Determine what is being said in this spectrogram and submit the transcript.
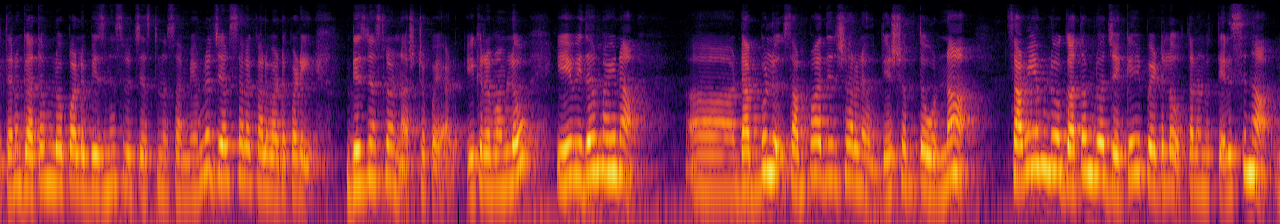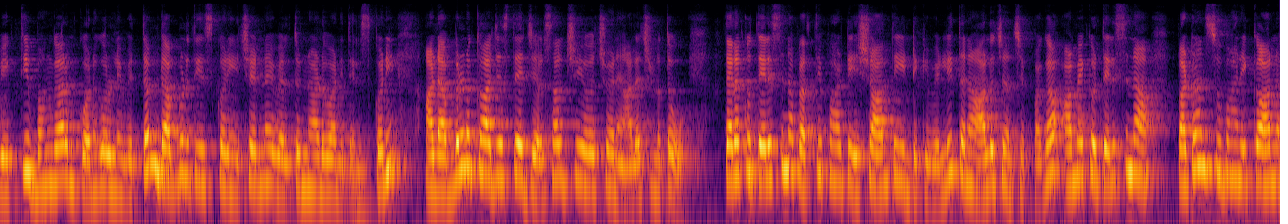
ఇతను గతంలో పలు బిజినెస్లు చేస్తున్న సమయంలో జలసాలకు అలవాటు పడి బిజినెస్లో నష్టపోయాడు. ఈ క్రమంలో ఏ విధమైన డబ్బులు సంపాదించాలనే ఉద్దేశంతో ఉన్న సమయంలో గతంలో జగ్గయ్యపేటలో తనను తెలిసిన వ్యక్తి బంగారం కొనుగోలు నిమిత్తం డబ్బులు తీసుకొని చెన్నై వెళ్తున్నాడు అని తెలుసుకొని ఆ డబ్బులను కాజేస్తే జల్సాలు చేయవచ్చు అనే ఆలోచనతో తనకు తెలిసిన ప్రత్తిపాటి శాంతి ఇంటికి వెళ్ళి తన ఆలోచన చెప్పగా ఆమెకు తెలిసిన పఠాన్ సుభాని ఖాన్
